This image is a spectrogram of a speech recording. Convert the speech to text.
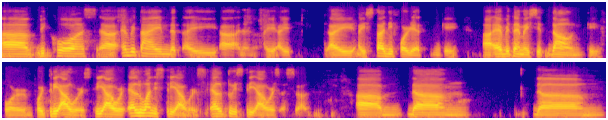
Uh, because uh, every time that i uh, I, I i i study for it okay? Uh, every time i sit down okay for for three hours three hours l1 is three hours l2 is three hours as well. Um, the um, the um,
